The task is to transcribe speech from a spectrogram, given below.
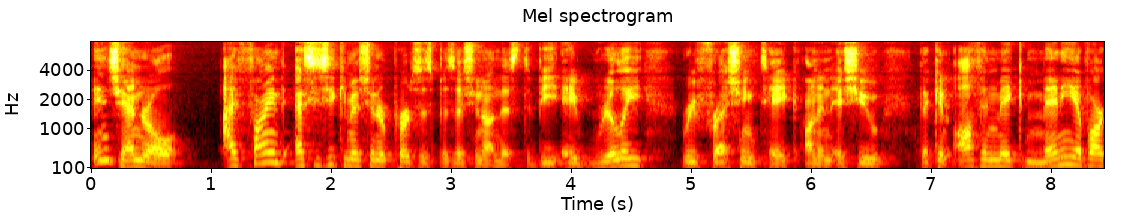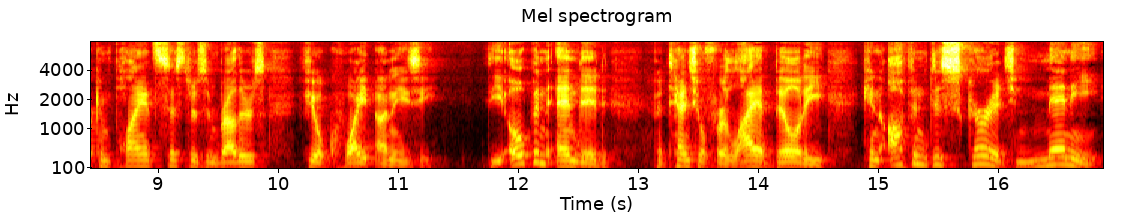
In general, I find SEC Commissioner Peirce's position on this to be a really refreshing take on an issue that can often make many of our compliance sisters and brothers feel quite uneasy. The open ended potential for liability can often discourage many,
